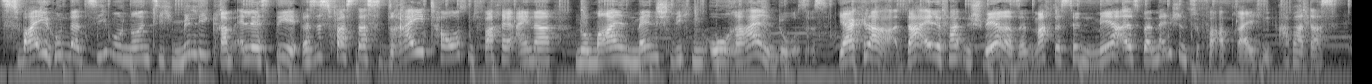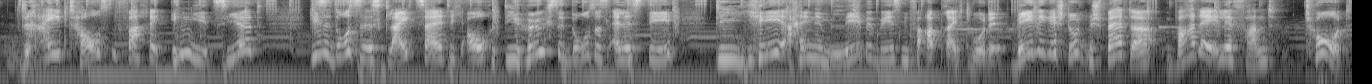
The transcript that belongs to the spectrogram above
297 Milligramm LSD. Das ist fast das 3000-fache einer normalen menschlichen oralen Dosis. Ja klar, da Elefanten schwerer sind, macht es Sinn, mehr als bei Menschen zu verabreichen. Aber das 3000-fache injiziert? Diese Dosis ist gleichzeitig auch die höchste Dosis LSD, die je einem Lebewesen verabreicht wurde. Wenige Stunden später war der Elefant tot.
